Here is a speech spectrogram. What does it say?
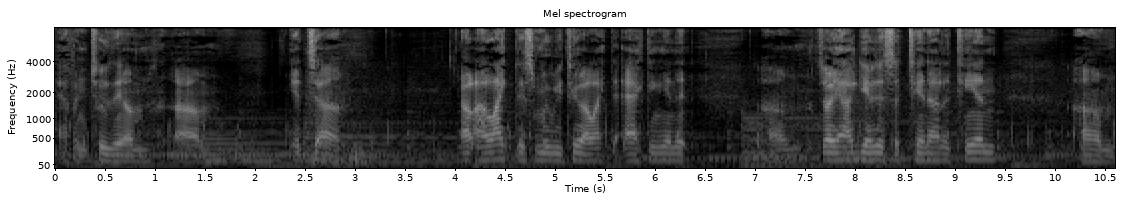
happen to them. Um, it's uh, I, I, like this movie too. I like the acting in it. Um, so yeah, I give this a ten out of ten. Um,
